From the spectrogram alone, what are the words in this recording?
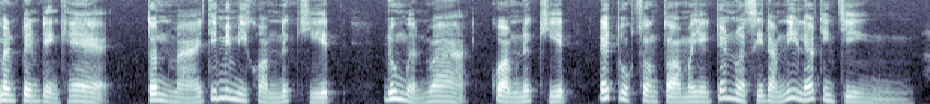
มันเป็นเพียงแค่ ต้นไม้ที่ไม่มีความนึกคิด ดูเหมือนว่าความนึกคิดได้ถูกส่งต่อมาอยังเจ้าหนวดสีดำนี่แล้วจริง ๆ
